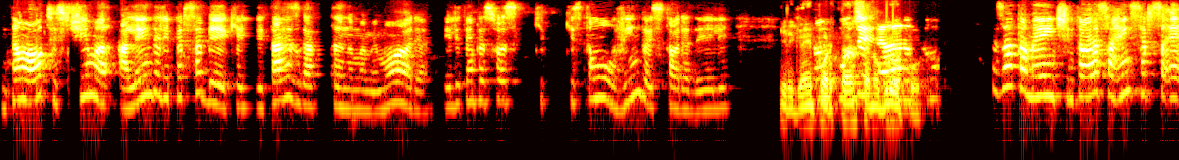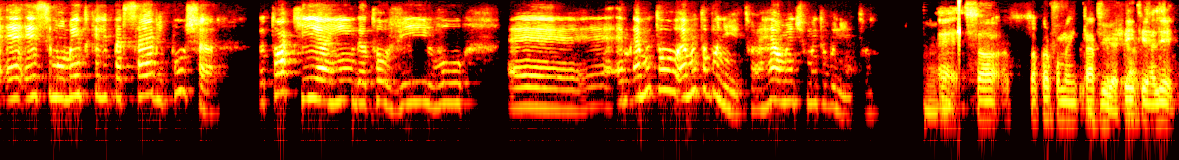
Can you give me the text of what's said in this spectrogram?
Então, a autoestima, além dele perceber que ele está resgatando uma memória, ele tem pessoas que, que, estão ouvindo a história dele. Ele ganha importância no grupo. Exatamente. Então, essa reinserção é, é, esse momento que ele percebe: puxa, eu estou aqui ainda, eu estou vivo. É, é, é, muito, é muito bonito, é realmente muito bonito. Uhum. É, só, só para comentar, Diga, perfeito, Ali,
